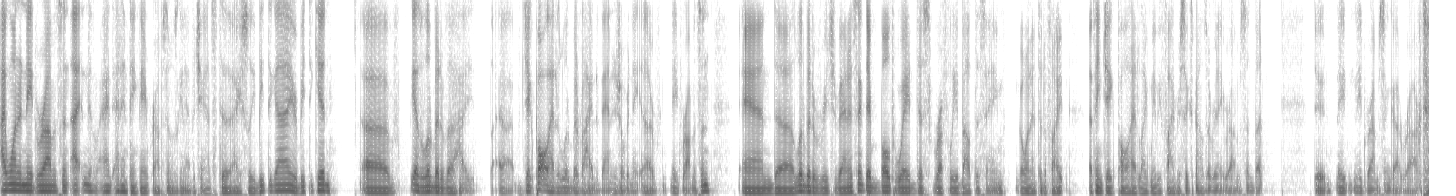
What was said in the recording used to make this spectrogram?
I wanted Nate Robinson. I, I, I didn't think Nate Robinson was going to have a chance to actually beat the guy or beat the kid. Uh, he has a little bit of a height. Uh, Jake Paul had a little bit of a height advantage over Nate, uh, Nate Robinson and uh, a little bit of a reach advantage. I think they both weighed just roughly about the same going into the fight. I think Jake Paul had like maybe five or six pounds over Nate Robinson, but dude, Nate Nate Robinson got rocked.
